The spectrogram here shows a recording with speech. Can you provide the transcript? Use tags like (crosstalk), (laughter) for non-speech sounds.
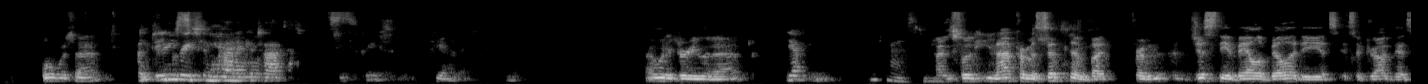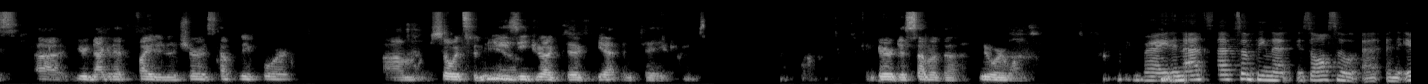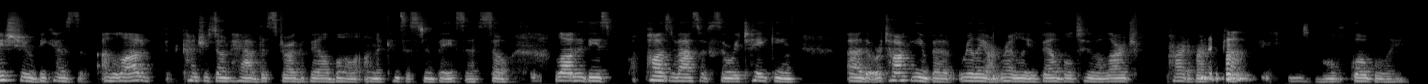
What was that? A decrease, decrease in panic, panic attacks. Decrease. Yeah. I would agree with that. Yeah. Interesting. And so not from a symptom, but from just the availability, it's it's a drug that's uh, you're not going to have to fight an insurance company for. Um, so it's an yeah. easy drug to get and take compared to some of the newer ones. Right, and that's that's something that is also a, an issue because a lot of countries don't have this drug available on a consistent basis. So a lot of these positive aspects that we're taking, uh, that we're talking about, really aren't readily available to a large part of our (laughs) populations globally.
